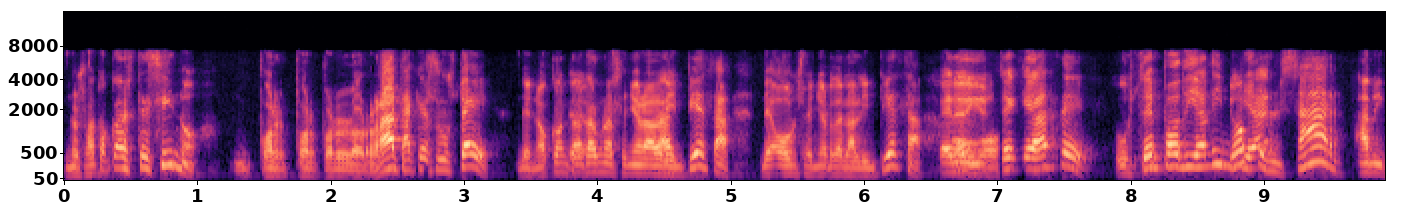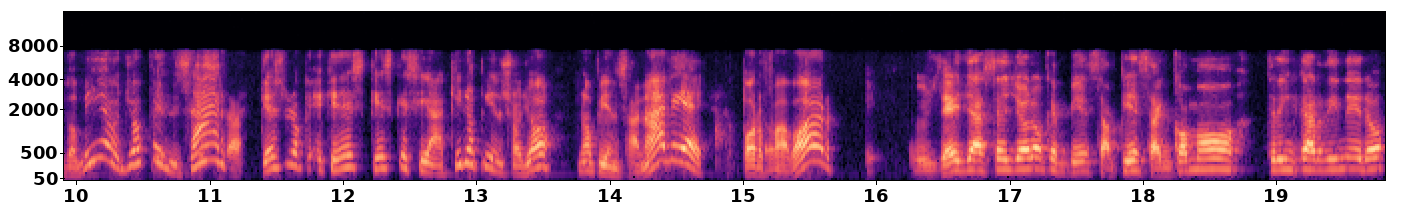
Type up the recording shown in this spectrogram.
nos ha tocado este sino, por, por, por lo rata que es usted, de no contratar a una señora de limpieza, de, o un señor de la limpieza. Pero ¿y usted qué hace? Usted podía yo limpiar. pensar, amigo mío, yo pensar, que es lo que, que es que es que si aquí lo pienso yo, no piensa nadie. Por No. favor. Usted ya sé yo lo que piensa. Piensa en cómo trincar dinero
